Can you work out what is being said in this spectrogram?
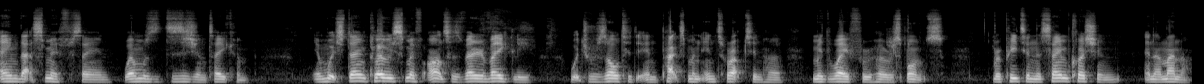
aimed at Smith, saying, When was the decision taken? In which then Chloe Smith answers very vaguely, which resulted in Paxman interrupting her midway through her response, repeating the same question in a manner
